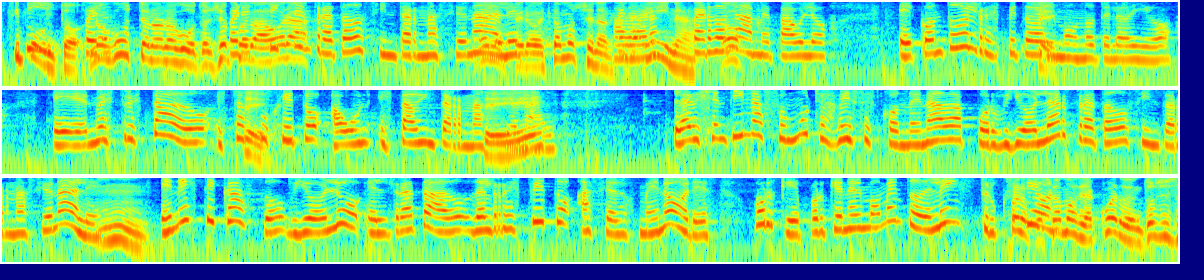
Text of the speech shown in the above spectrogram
Y Sí, punto. pero- nos guste o no nos guste. Yo pero puedo existen ahora... tratados internacionales. Bueno, pero estamos en Argentina. Perdóname, Pablo. Eh, con todo el respeto Sí. del mundo te lo digo. Eh, nuestro Estado está Sí. sujeto a un Estado internacional. La Argentina fue muchas veces condenada por violar tratados internacionales. Mm. En este caso, violó el tratado del respeto hacia los menores. ¿Por qué? Porque en el momento de la instrucción... Bueno, pero estamos de acuerdo, entonces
